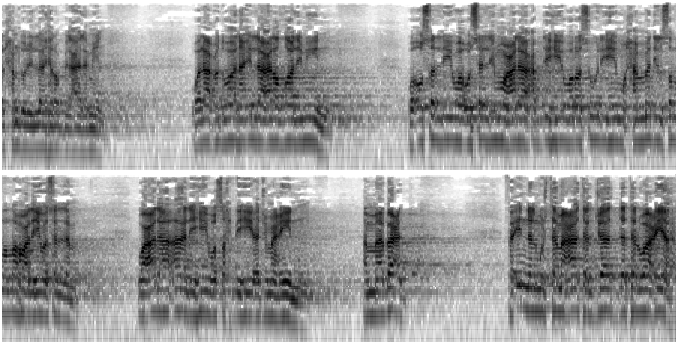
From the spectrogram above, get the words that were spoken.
الحمد لله رب العالمين. ولا عدوان إلا على الظالمين. وأصلي وأسلم على عبده ورسوله محمد صلى الله عليه وسلم وعلى آله وصحبه أجمعين. أما بعد فإن المجتمعات الجادة الواعية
